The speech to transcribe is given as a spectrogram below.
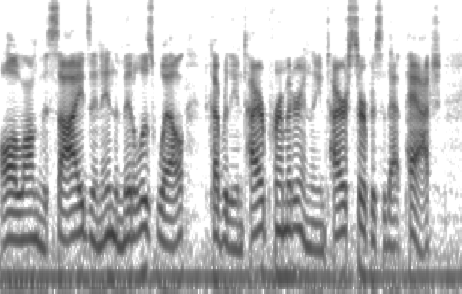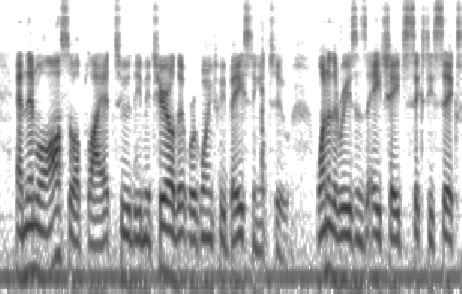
all along the sides and in the middle as well cover the entire perimeter and the entire surface of that patch and then we'll also apply it to the material that we're going to be basting it to. One of the reasons HH66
